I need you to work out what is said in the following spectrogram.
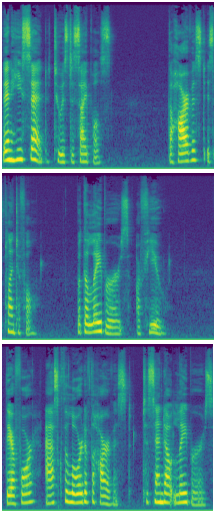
Then he said to his disciples, The harvest is plentiful, but the laborers are few. Therefore, ask the Lord of the harvest to send out laborers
